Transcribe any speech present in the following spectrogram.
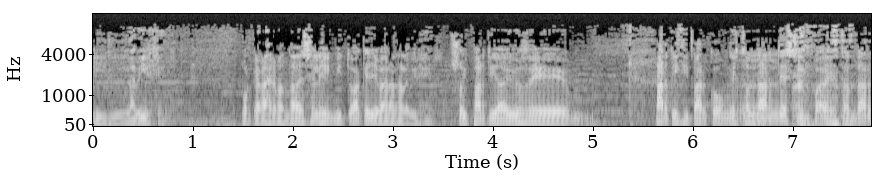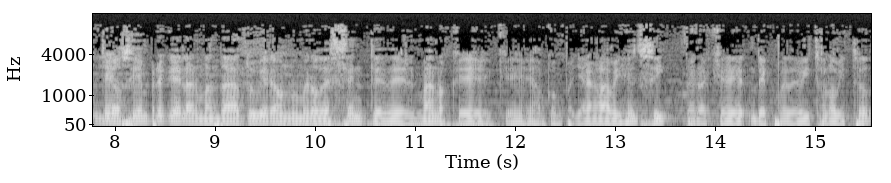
y la Virgen. Porque a las hermandades se les invitó a que llevaran a la Virgen. ¿Sois partidarios de participar con estandartes, sin pa- estandartes? Yo siempre que la hermandad tuviera un número decente de hermanos que, que acompañaran a la Virgen, sí, pero es que después de visto lo visto,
